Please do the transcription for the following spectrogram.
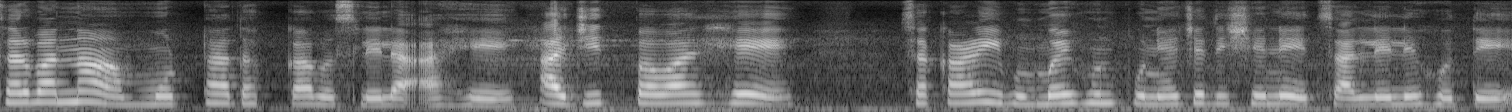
सर्वांना मोठा धक्का बसलेला आहे. अजित पवार हे सकाळी मुंबईहून पुण्याच्या दिशेने चाललेले होते.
